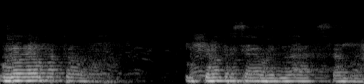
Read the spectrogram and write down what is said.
ಗುರುಗಳು ಮತ್ತು ಮುಖ್ಯಮಂತ್ರಿ ಸಾಹೇಬರಿಂದ ಸನ್ಮಾನ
